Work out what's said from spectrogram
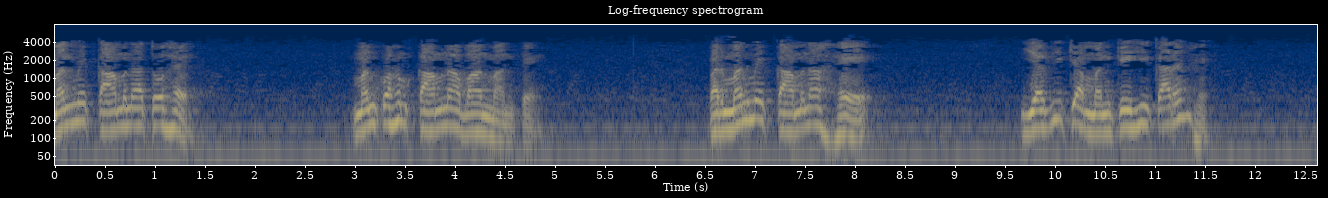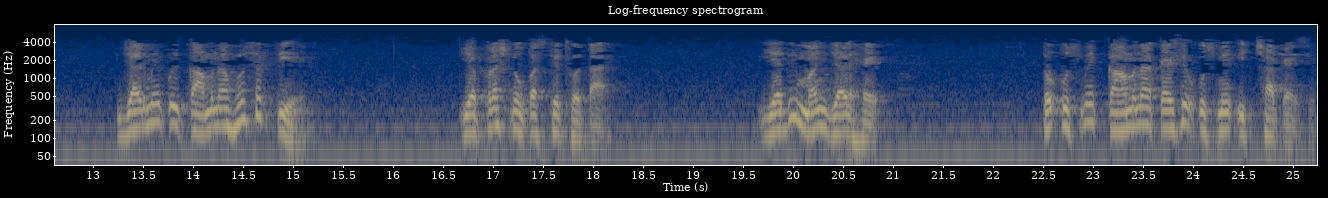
मन में कामना तो है। मन को हम कामनावान मानते हैं। पर मन में कामना है, यह भी क्या मन के ही कारण है? जड़ में कोई कामना हो सकती है? यह प्रश्न उपस्थित होता है। यदि मन जड़ है तो उसमें कामना कैसे, उसमें इच्छा कैसे?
